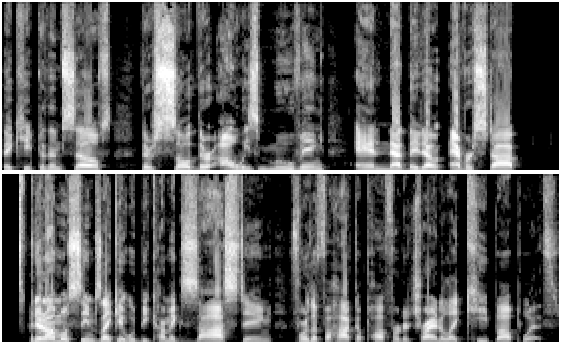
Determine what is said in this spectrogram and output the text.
They keep to themselves. They're so they're always moving, and that they don't ever stop. And it almost seems like it would become exhausting for the Fahaka puffer to try to like keep up with.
